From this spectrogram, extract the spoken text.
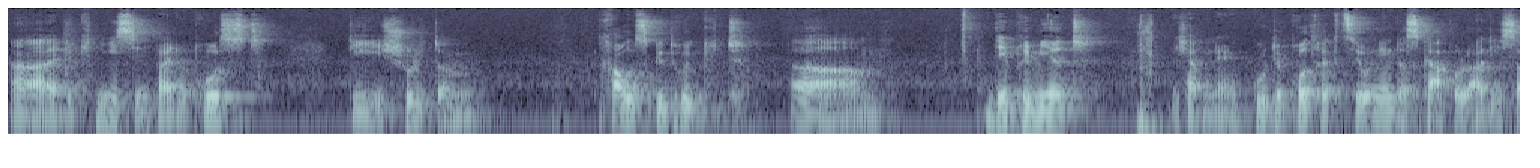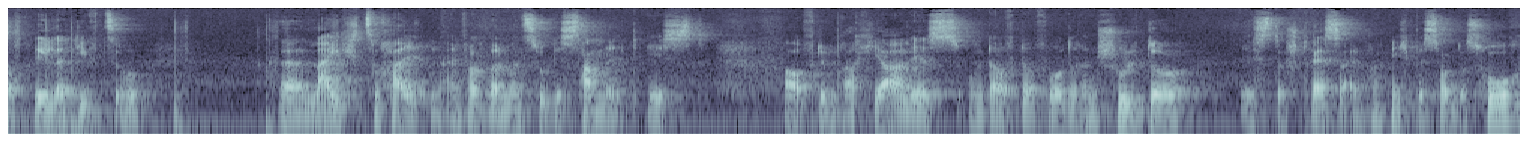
Äh, die Knie sind bei der Brust, die Schultern rausgedrückt ähm, deprimiert. Ich habe eine gute Protraktion in der Scapula, die ist auch relativ zu, äh, leicht zu halten, einfach weil man so gesammelt ist. Auf dem Brachialis und auf der vorderen Schulter ist der Stress einfach nicht besonders hoch.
